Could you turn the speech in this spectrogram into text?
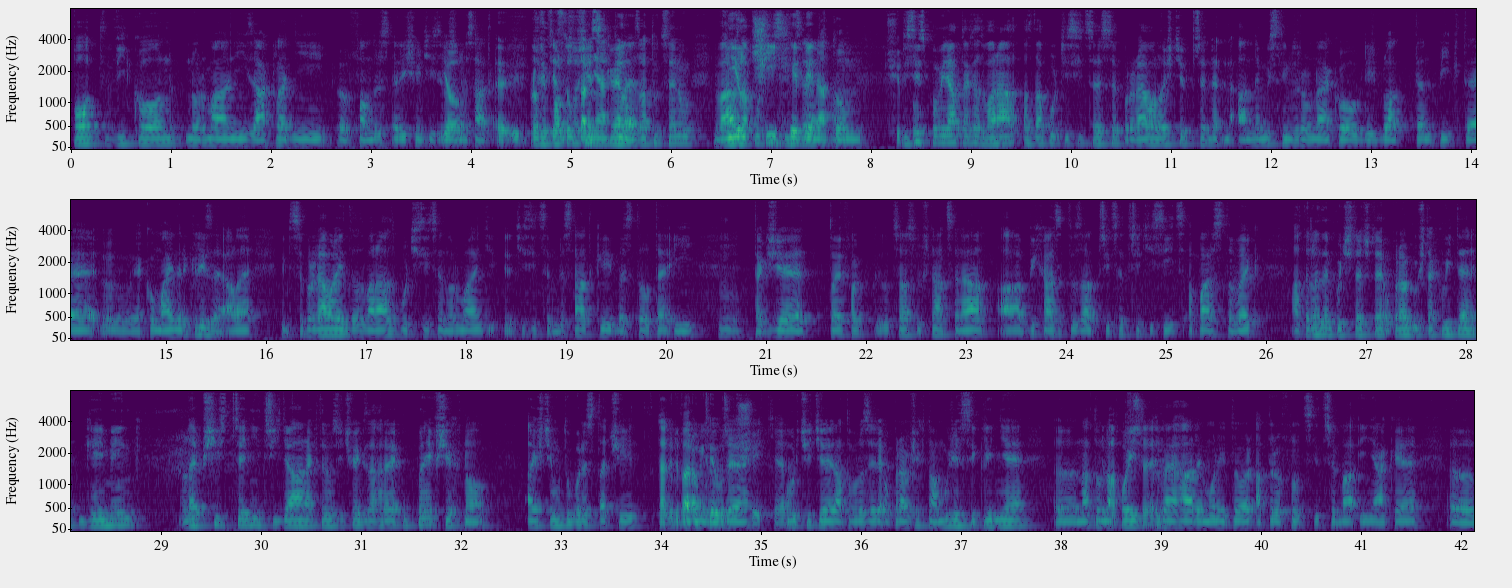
pod výkon normální základní uh, Founders Edition 1080. Jo, eh, prostě je- jsou tam je nějaký skvělé, za tu cenu 12,5 Dílčí chyby na no. tom čipu. Když si vzpomínám, tak za 12,5 tisíce se prodávalo ještě před, a nemyslím zrovna jako když byla ten pík té uh, jako minor krize, ale když se prodávaly za 12,5 tisíce normální ti- 1070 bez toho TI, Hmm. takže to je fakt docela slušná cena a vychází to za 33 tisíc a pár stovek. A tenhle ten počítač to je opravdu už takový ten gaming, lepší střední třída, na kterou si člověk zahraje úplně všechno a ještě mu to bude stačit. Tak dva roky dobře. určitě. Určitě na tom rozjede opravdu všechno a může si klidně eh, na to napojit. QHD monitor a trofnout si třeba i nějaké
